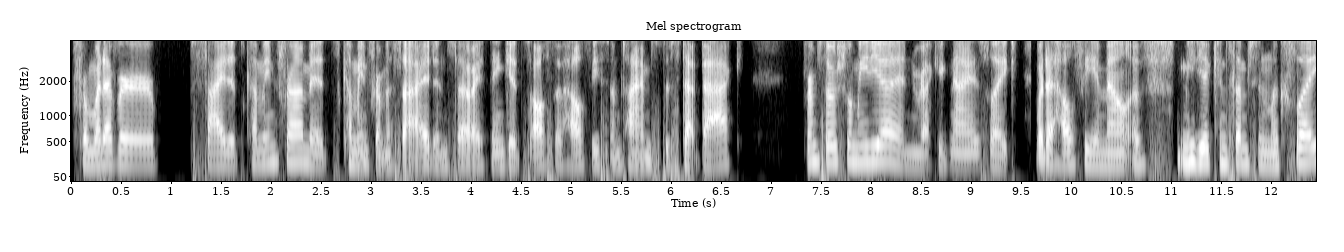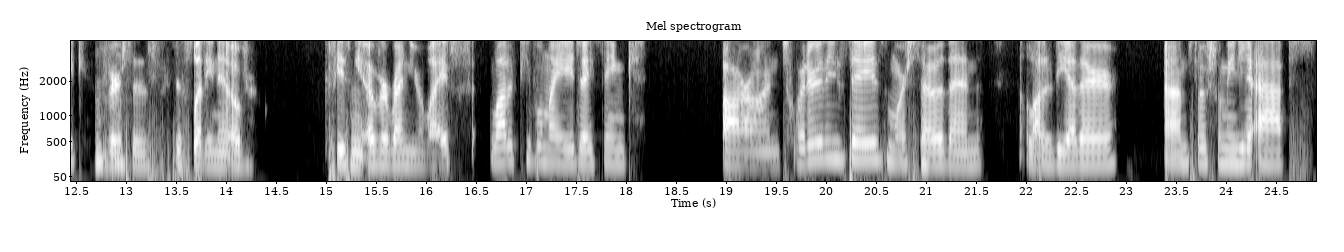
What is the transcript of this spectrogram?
from whatever side it's coming from, it's coming from a side. And so I think it's also healthy sometimes to step back from social media and recognize like what a healthy amount of media consumption looks like mm-hmm. versus just letting it over excuse me overrun your life a lot of people my age i think are on twitter these days more so than a lot of the other um, social media apps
